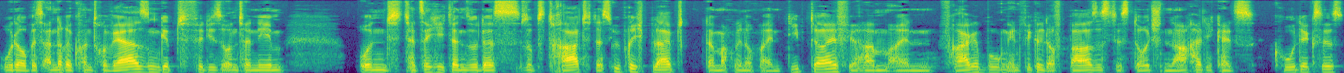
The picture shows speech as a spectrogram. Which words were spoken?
Oder ob es andere Kontroversen gibt für diese Unternehmen. Und tatsächlich dann so das Substrat, das übrig bleibt, da machen wir nochmal einen Deep Dive. Wir haben einen Fragebogen entwickelt auf Basis des deutschen Nachhaltigkeitskodexes,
